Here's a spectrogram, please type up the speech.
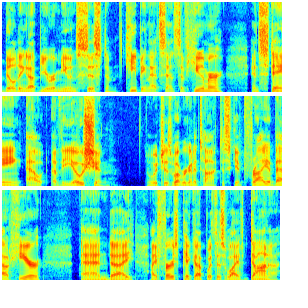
building up your immune system. Keeping that sense of humor and staying out of the ocean which is what we're going to talk to Skip Frye about here. And uh, I first pick up with his wife, Donna.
